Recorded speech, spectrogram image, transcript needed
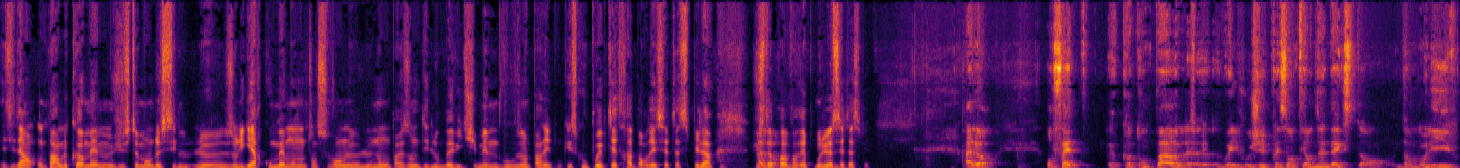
etc., on parle quand même, justement, de ces oligarques, ou même on entend souvent le, le nom, par exemple, des Lubavitch, et même vous, vous en parlez. Donc, est-ce que vous pouvez peut-être aborder cet aspect-là, juste Alors, après avoir répondu à cet aspect? Alors, en fait, quand on parle, voyez-vous, j'ai présenté en annexe dans, dans mon livre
